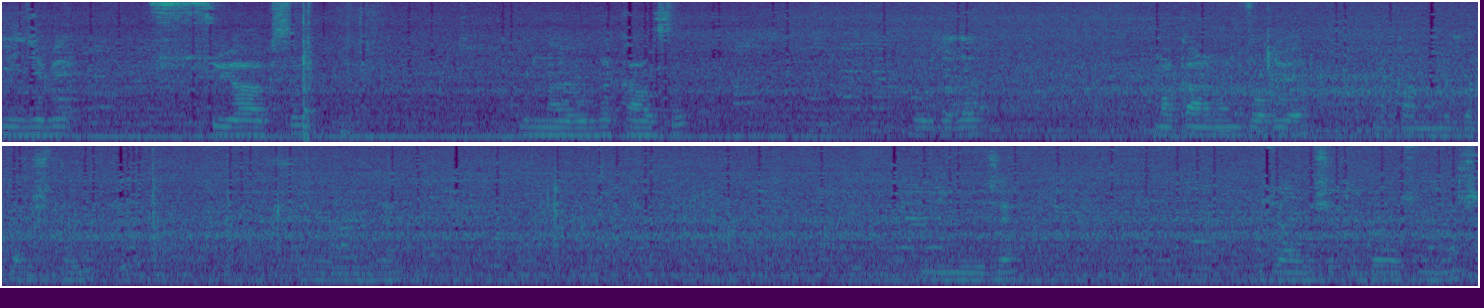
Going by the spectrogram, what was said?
İyice bir suyu aksın. Bunlar burada kalsın. Burada da makarnamız oluyor. Makarnamızla karıştıralım. Şöyle. İyice güzel bir şekilde olsunlar.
